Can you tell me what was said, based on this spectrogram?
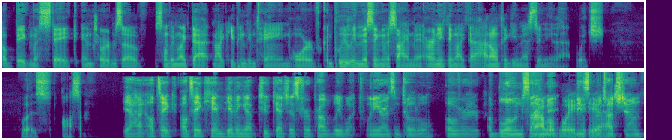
a big mistake in terms of something like that, not keeping contain or completely missing an assignment or anything like that. I don't think he missed any of that, which was awesome. Yeah, I- I'll take I'll take him giving up two catches for probably what twenty yards in total over a blown Probably, leads to a touchdown.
